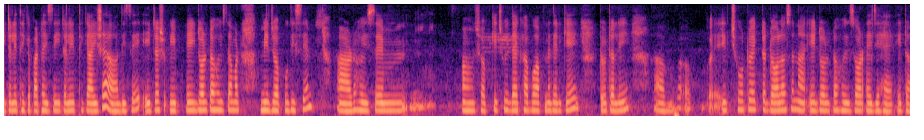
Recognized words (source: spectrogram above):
ইটালি থেকে পাঠাইছে। ইটালি থেকে আইসা দিছে। এইটা এই ডলটা হয়েছে আমার মেজো আপু দিছে। আর হয়েছে সব কিছুই দেখাবো আপনাদেরকে টোটালি এই ছোট একটা ডল আছে না, এই ডলটা হয়েছে ওর, এই যে হ্যাঁ এটা।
